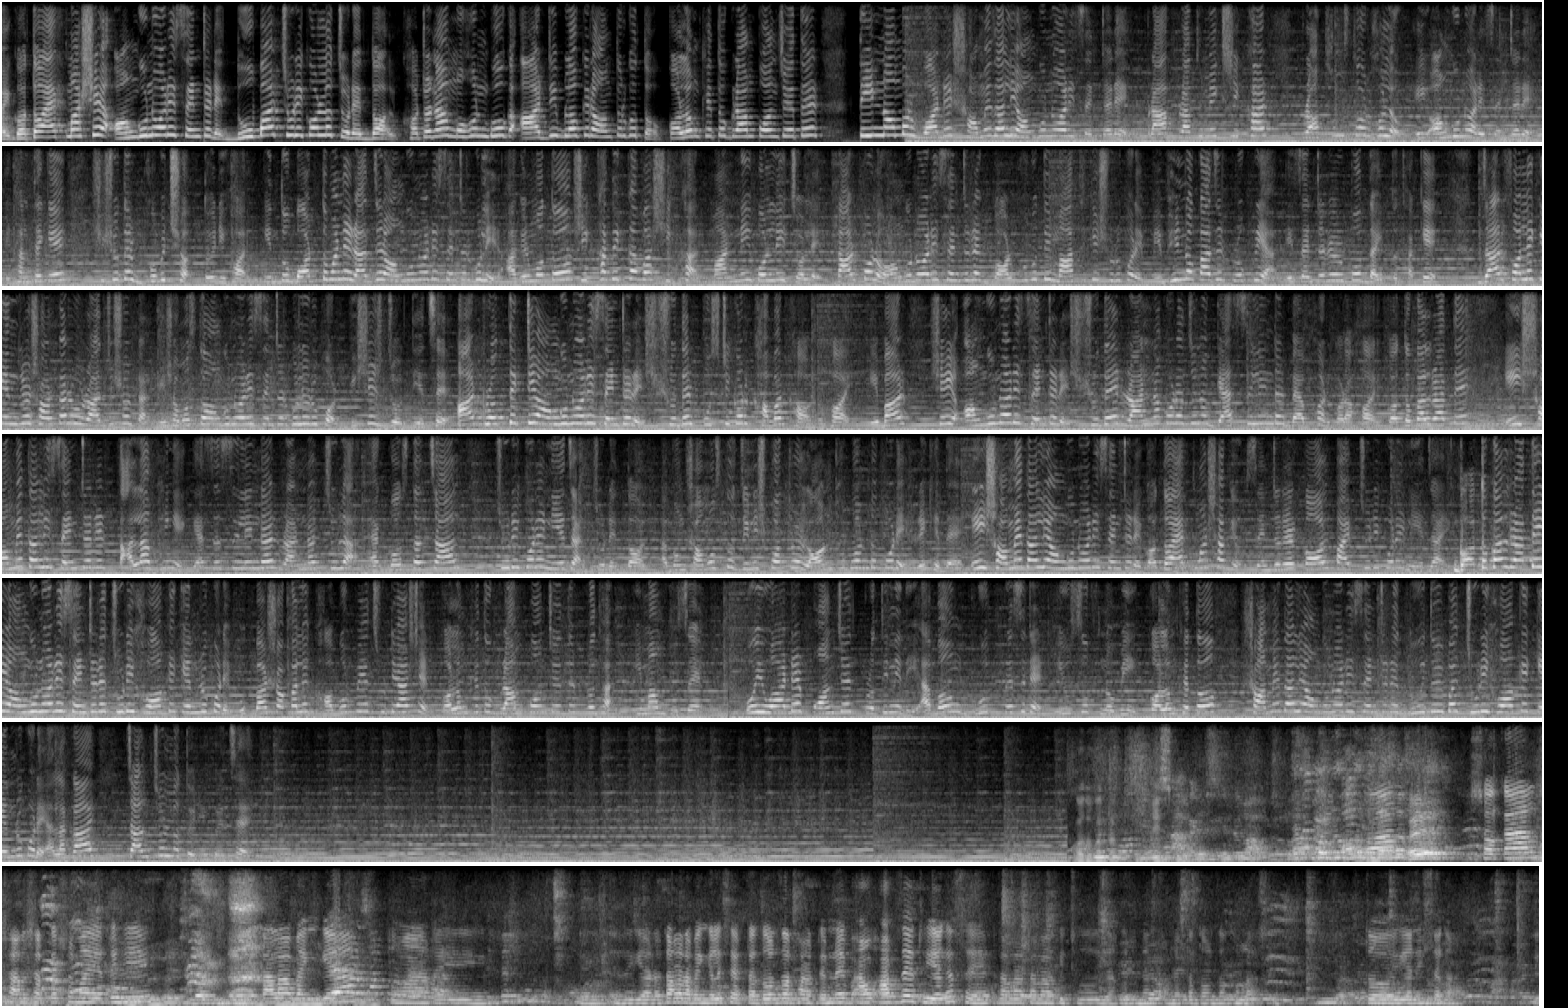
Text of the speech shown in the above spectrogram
হয়। গত এক মাসে অঙ্গনওয়াড়ি সেন্টারে দুবার চুরি করল চোরের দল। ঘটনা মোহনভোগ আরডি ব্লকের অন্তর্গত কলমক্ষেত গ্রাম পঞ্চায়েতের তিন নম্বর ওয়ার্ডের সমেদ আলী অঙ্গনওয়াড়ি সেন্টারে। প্রাক প্রাথমিক শিক্ষার প্রথম স্তর হলো এই অঙ্গনওয়াড়ি সেন্টারে। এখান থেকে শিশুদের ভবিষ্যৎ তৈরি হয়। কিন্তু বর্তমানে রাজ্যের অঙ্গনওয়াড়ি সেন্টারগুলির আগের মতো শিক্ষা দীক্ষা বা শিক্ষার মান নেই বললেই চলে। তারপরও অঙ্গনওয়াড়ি সেন্টারে গর্ভবতী মা থেকে শুরু করে বিভিন্ন কাজের প্রক্রিয়া এই সেন্টারের উপর দায়িত্ব থাকে। যার ফলে কেন্দ্রীয় সরকার ও রাজ্য সরকার এই সমস্ত অঙ্গনওয়াড়ি সেন্টারগুলোর উপর বিশেষ জোর দিয়েছে। আর প্রত্যেকটি অঙ্গনওয়াড়ি সেন্টারে শিশুদের পুষ্টিকর খাবার খাওয়ানো হয়। এবার সেই অঙ্গনওয়াড়ি সেন্টারে শিশুদের রান্না করার জন্য গ্যাস সিলিন্ডার ব্যবহার করা হয়। গতকাল রাতে এই সমেতালি সেন্টারের তালা ভেঙে গ্যাসের সিলিন্ডার, রান্নার চুলা, এক বস্তা চাল চুরি করে নিয়ে যায় চোরের দল এবং সমস্ত জিনিসপত্র লণ্ঠভণ্ড করে রেখে দেয়। এই সমেত আলী অঙ্গনওয়াড়ি সেন্টারে গত এক মাস আগেও সেন্টারের কল, পাইপ চুরি করে নিয়ে যায়। গতকাল রাতে এই অঙ্গনওয়াড়ি সেন্টারে চুরি হওয়াকে কেন্দ্র করে বুধবার সকালে খবর পেয়ে ছুটে আসেন কলমক্ষেত গ্রাম পঞ্চায়েতের প্রধান ইমাম হোসেন। ওই ওয়ার্ডের পঞ্চায়েত প্রতিনিধি এবং ভূত প্রেসিডেন্ট ইউসুফ নবী। কলমক্ষেত সমেদ আলী অঙ্গনওয়াড়ি সেন্টারে দুই দুইবার চুরি হওয়াকে কেন্দ্র করে এলাকায় চাঞ্চল্য তৈরি হয়েছে। গতকাল স্কুলে। সকাল সাড়ে সাতটার সময় দেখি তালা ভাঙ্গিয়া তোমার এই এই ইয়াটা তালাটা ভেঙে গেছে একটা দরজার ফাঁকা এমনি আপজে থুয়ে গেছে, তালা টালা কিছু ইয়া করি না একটা দরজা খোলা আছে। তো ইয়া নিচ্ছে গা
